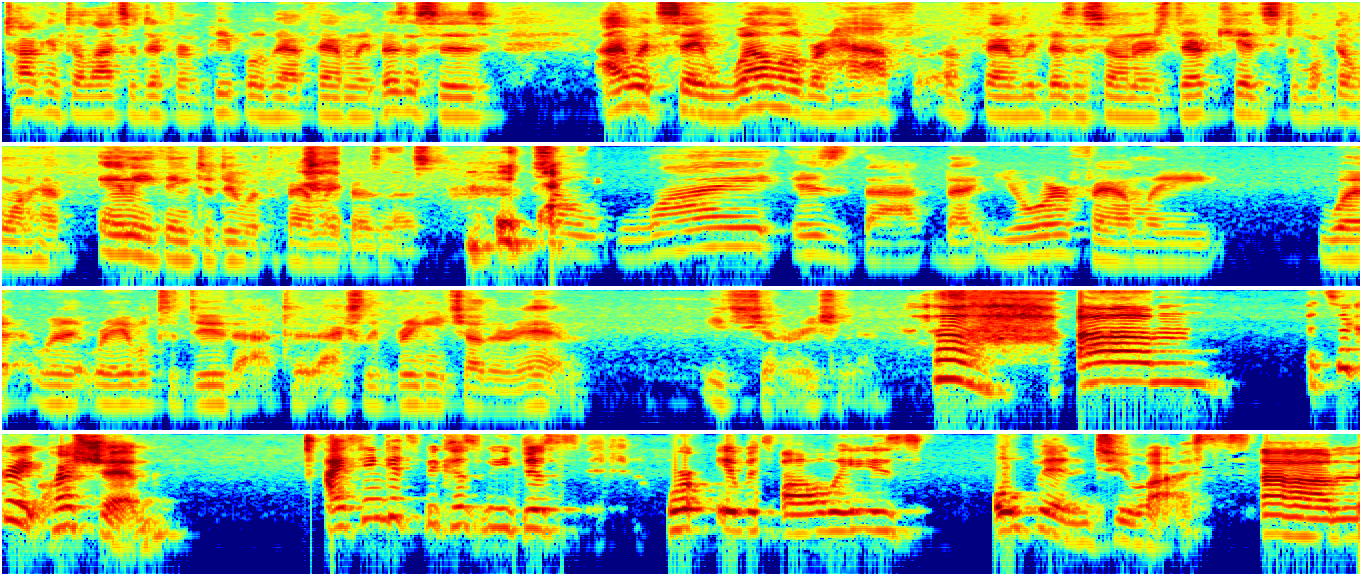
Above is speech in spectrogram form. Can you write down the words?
talking to lots of different people who have family businesses, I would say well over half of family business owners, their kids don't, don't want to have anything to do with the family business. So why is that that your family were, were able to do that to actually bring each other in, each generation in? um, that's a great question. I think it's because we just were. It was always open to us, um,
